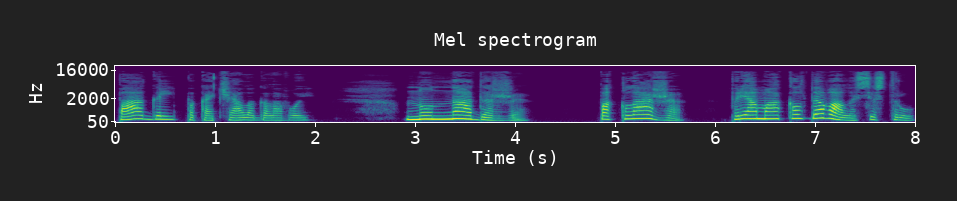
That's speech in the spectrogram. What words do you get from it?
Пагль покачала головой. «Ну надо же! Поклажа прямо околдовала сестру!»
